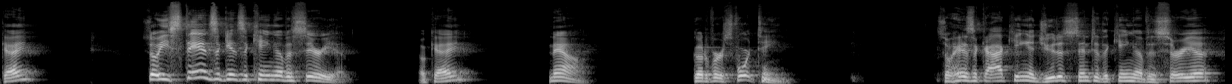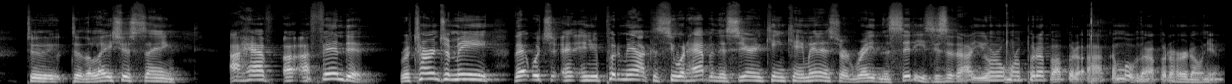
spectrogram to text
Okay? So he stands against the king of Assyria. Okay? Now, go to verse 14. So Hezekiah, king of Judah, sent to the king of Assyria, to, to the Lachish, saying, I have uh, offended. Return to me that which, and, and you put me out because see what happened. The Syrian king came in and started raiding the cities. He said, Oh, you don't want to put up, I'll, put I'll come over there, I'll put a hurt on you.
